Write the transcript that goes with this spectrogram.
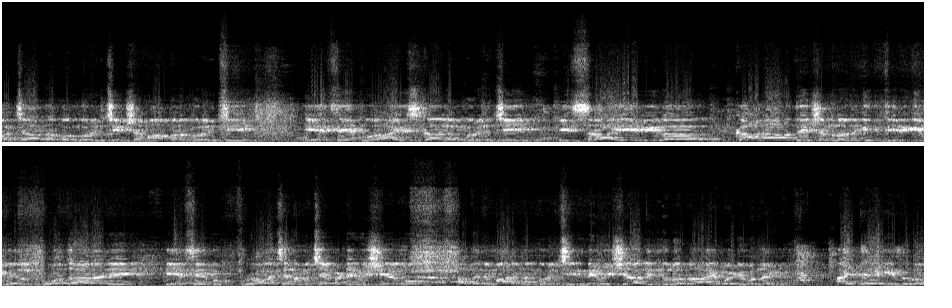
పశ్చాత్తాపం గురించి క్షమాపణ గురించి ఏసేపు ఆయుష్కాలం గురించి ఇస్రాయేలీల కానా దేశంలోనికి తిరిగి వెళ్ పోతారని ఏసేపు ప్రవచనం చేపట్టే విషయము అతని మరణం గురించి ఇన్ని విషయాలు ఇందులో రాయబడి ఉన్నవి. అయితే ఇందులో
